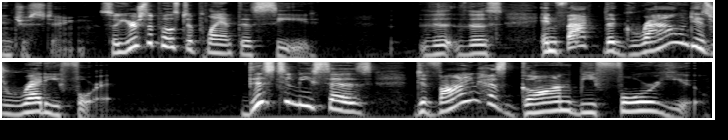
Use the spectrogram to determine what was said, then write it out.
interesting. So you're supposed to plant this seed. The this in fact the ground is ready for it. This to me says divine has gone before you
